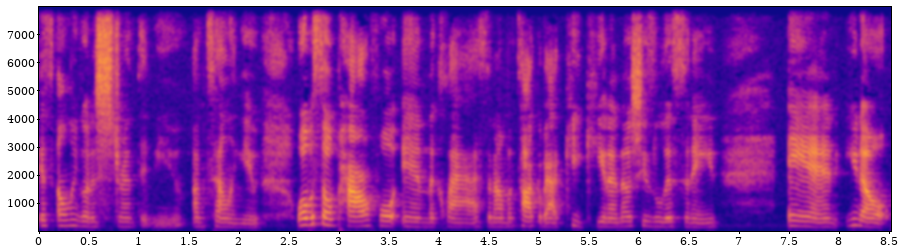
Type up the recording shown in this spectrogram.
it's only going to strengthen you. I'm telling you. What was so powerful in the class, and I'm going to talk about KeKe, and I know she's listening. And, you know,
